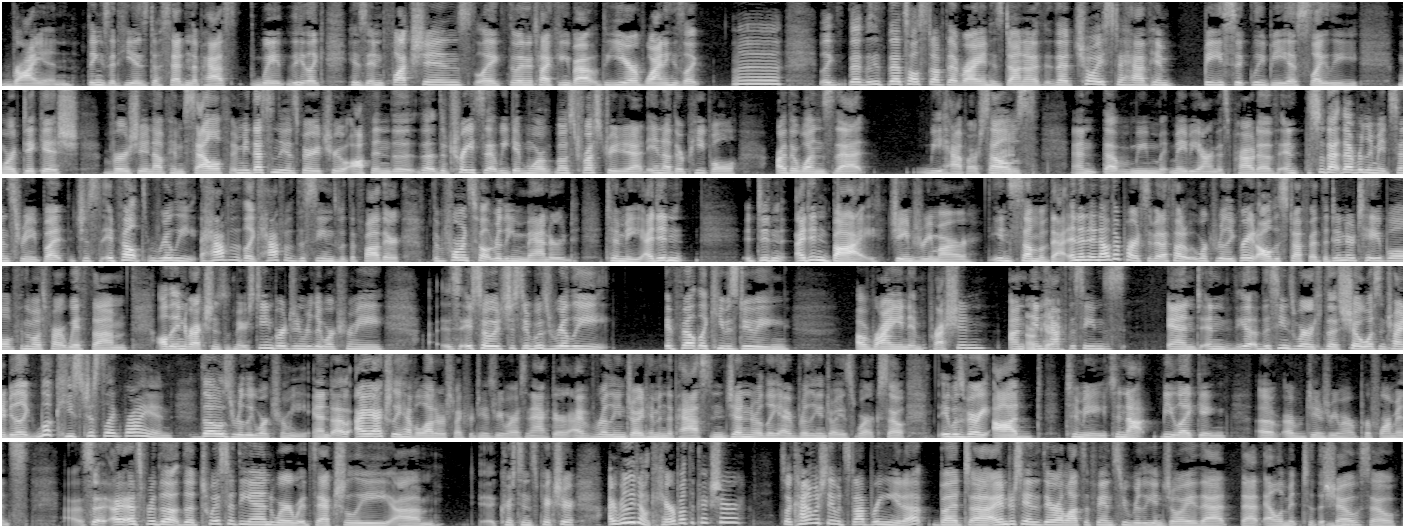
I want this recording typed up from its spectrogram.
Ryan, things that he has said in the past. Way like his inflections, like when they're talking about the year of wine, he's like, eh, like that. That's all stuff that Ryan has done. And that choice to have him basically be a slightly more dickish version of himself. I mean, that's something that's very true. Often the, the, the traits that we get more most frustrated at in other people are the ones that we have ourselves right. and that we m- maybe aren't as proud of. And so that that really made sense for me, but just it felt really half of like half of the scenes with the father, the performance felt really mannered to me. I didn't it didn't I didn't buy James Remar in some of that. And then in other parts of it I thought it worked really great. All the stuff at the dinner table for the most part with um all the interactions with Mary Steenburgen really worked for me. So it's just it was really it felt like he was doing a Ryan impression on okay. in half the scenes and and the, the scenes where the show wasn't trying to be like, look, he's just like Brian. Those really worked for me, and I, I actually have a lot of respect for James Remar as an actor. I've really enjoyed him in the past, and generally, I really enjoy his work. So it was very odd to me to not be liking a, a James Remar performance. Uh, so as for the the twist at the end, where it's actually um, Kristen's picture, I really don't care about the picture. So I kind of wish they would stop bringing it up, but uh, I understand that there are lots of fans who really enjoy that that element to the show. Mm-hmm. So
